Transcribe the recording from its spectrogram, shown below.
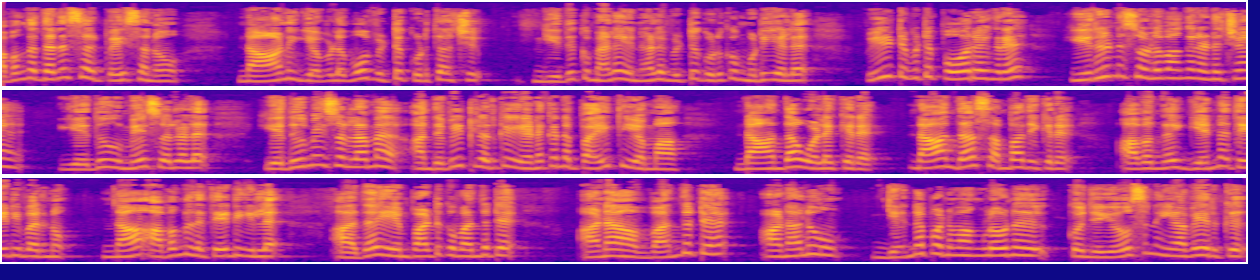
அவங்க தானே சார் பேசணும். நானும் எவ்வளவோ விட்டு கொடுத்தாச்சு. இதுக்கு மேல என்னால விட்டு கொடுக்க முடியல. வீட்டு விட்டு போறேங்கிற இருன்னு சொல்லுவாங்க நினைச்சேன். எதுவுமே சொல்லல. எதுவுமே சொல்லாம அந்த வீட்டுல இருக்க எனக்கு என்ன பைத்தியமா? நான் தான் உழைக்கிறேன். நான் தான் சம்பாதிக்கிறேன். அவங்க என்ன தேடி வரணும்? நான் அவங்கள தேடி இல்லை. அதான் என் பாட்டுக்கு வந்துட்டேன். ஆனா வந்துட்டேன். ஆனாலும் என்ன பண்ணுவாங்களோன்னு கொஞ்சம் யோசனையாவே இருக்கு.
